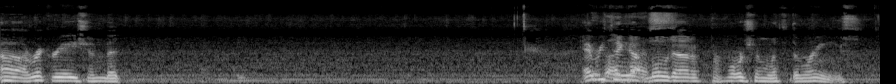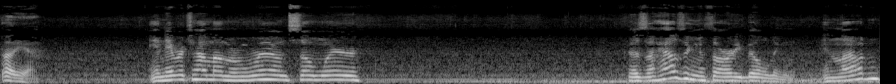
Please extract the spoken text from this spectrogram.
uh, recreation, but everything got blown out of proportion with the rings. Oh yeah, And every time I'm around somewhere, because the housing authority building in Loudon,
